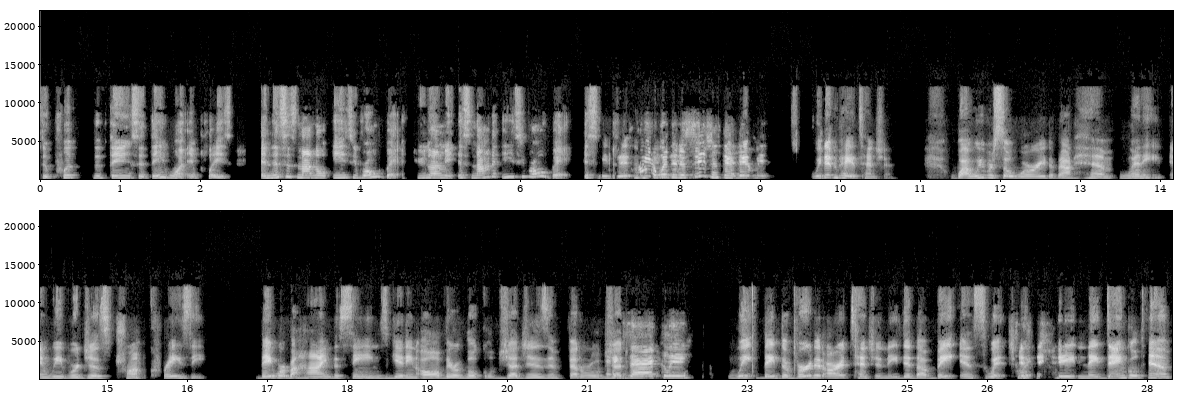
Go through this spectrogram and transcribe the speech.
to put the things that they want in place. And this is not no easy rollback. You know what I mean? It's not an easy rollback. It's, we didn't with the decisions that they made. We didn't pay attention. While we were so worried about him winning and we were just Trump crazy, they were behind the scenes getting all their local judges and federal judges. Exactly we they diverted our attention. They did the bait and switch, switch. And, they, and they dangled him,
